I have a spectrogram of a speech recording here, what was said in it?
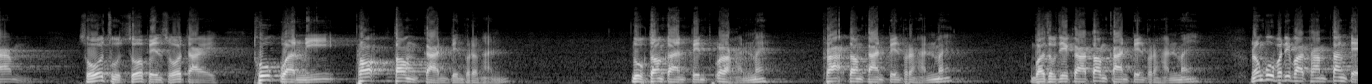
าม โสสุดโสเป็นโสใจ ทุกวันนี้เพราะต้องการเป็นพระอรหันต์ลูกต้องการเป็นพระอรหันต์ไหมพระต้องการเป็นพระอรหันต์ไหมบาสุติกาต้องการเป็นพระอรหันต์ไหมหลวงปู่ปฏิบัติธรรมตั้งแต่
